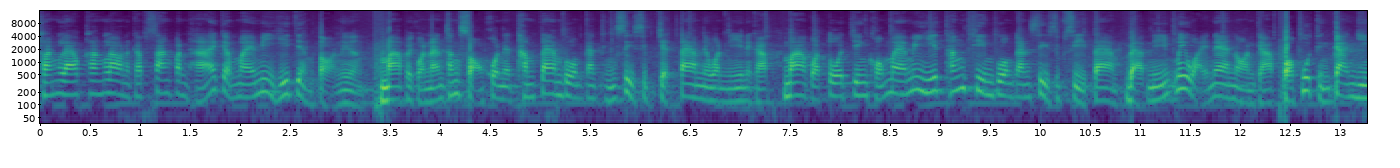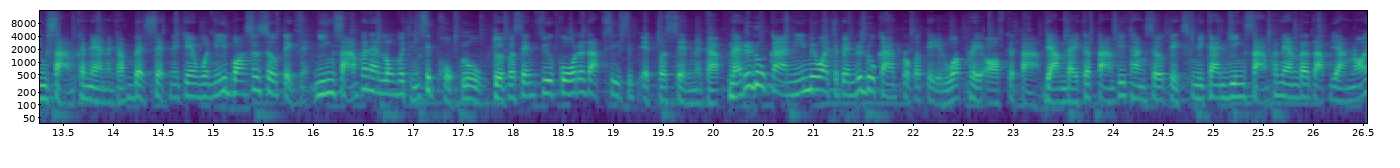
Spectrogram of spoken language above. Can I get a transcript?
ครั้งแล้วครั้งเล่านะครับสร้างปัญหาให้กับไมอามี่ฮีทอย่างต่อเนื่อง มากไปกว่านั้นทั้ง 2 คนเนี่ยทำแต้มรวมกันถึง 47 แต้มในวันนี้นะครับมากกว่าตัวจริงของไมอามี่ฮีททั้งทีมรวมกัน 44 แต้ม แบบนี้ไม่ไหวแน่นอนครับพอพูดถึงการยิง 3 คะแนนนะครับเบ็ดเสร็จในเกมวันนี้บอสตันเซลติกเนี่ยยิง 3 คะแนนลงไปถึง 16 ลูกโดยเปอร์เซ็นต์ฟิลโกระดับ 41%นะครับในฤดูกาลนี้ไม่ว่าจะเป็นฤดูกาลปกติหรือว่าเพลย์ออฟก็ตามยามใดก็ตามที่ทางเซลติกส์มีการยิง 3 คะแนนระดับอย่างน้อย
